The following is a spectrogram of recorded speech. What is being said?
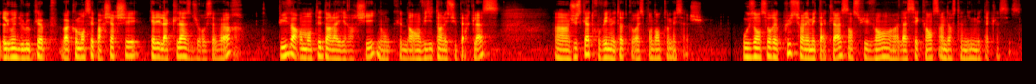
L'algorithme de lookup va commencer par chercher quelle est la classe du receveur, puis va remonter dans la hiérarchie, donc en visitant les superclasses, euh, jusqu'à trouver une méthode correspondante au message. Vous en saurez plus sur les métaclasses en suivant euh, la séquence Understanding Metaclasses.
